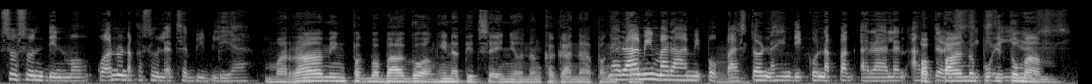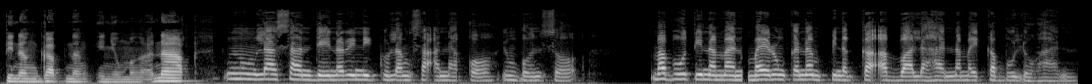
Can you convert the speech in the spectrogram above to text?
susundin mo kung ano nakasulat sa Biblia. Maraming pagbabago ang hinatid sa inyo ng kaganapang ito. Maraming marami po, Pastor, na hindi ko napag-aralan after Paano 60 po ito, years. ma'am? Tinanggap ng inyong mga anak? Nung last Sunday, narinig ko lang sa anak ko, yung bunso, mabuti naman, mayroon ka ng pinagkaabalahan na may kabuluhan.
